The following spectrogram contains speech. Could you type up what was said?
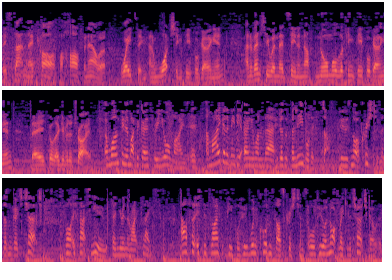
they sat in their car for half an hour waiting and watching people going in. And eventually, when they'd seen enough normal looking people going in, they thought they'd give it a try. And one thing that might be going through your mind is, am I going to be the only one there who doesn't believe all this stuff, who's not a Christian, that doesn't go to church? Well, if that's you, then you're in the right place. Alpha is designed for people who wouldn't call themselves Christians or who are not regular churchgoers.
